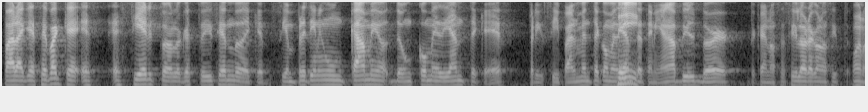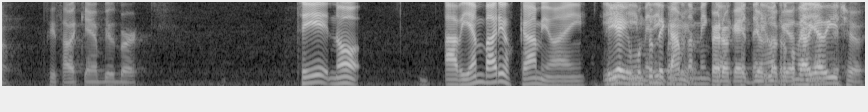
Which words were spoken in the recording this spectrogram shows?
Para que sepan que es, es cierto lo que estoy diciendo de que siempre tienen un cambio de un comediante que es principalmente comediante. Sí. Tenían a Bill Burr, que no sé si lo reconociste. Bueno, si sabes quién es Bill Burr. Sí, no. Habían varios cambios ahí. Sí, Y- hay un montón de cambios. Pero que, yo, tenía lo otro que yo te había dicho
